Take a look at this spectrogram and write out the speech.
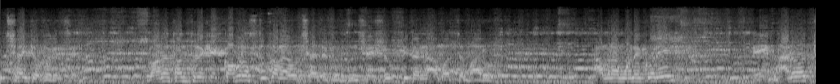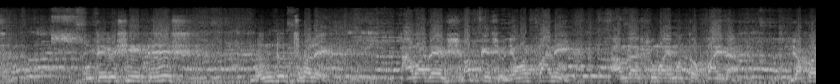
উৎসাহিত করেছে। গণতন্ত্রকে কবরস্থ করার উৎসাহিত করেছেন সেই শক্তিটার নাম হচ্ছে ভারত। আমরা মনে করি এই ভারত প্রতিবেশী দেশ বন্ধুচ্ছলে আমাদের সবকিছু, যেমন পানি, আমরা সময় মতো পাই না। যখন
